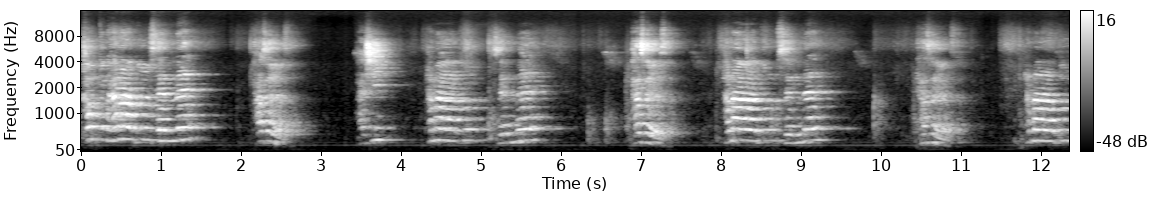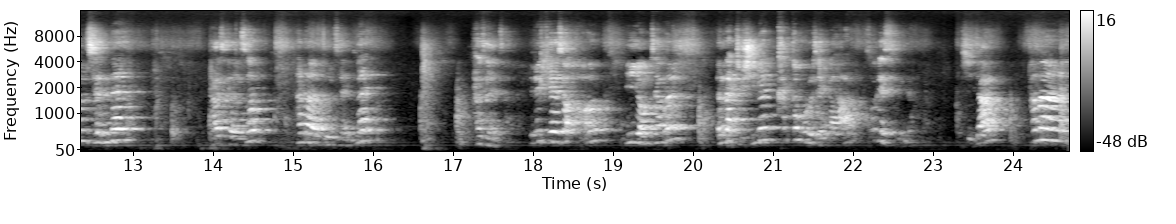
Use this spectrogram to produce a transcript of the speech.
카운트 하나 둘 셋 넷 다섯 여섯. 다시. 하나 둘 셋 넷 다섯 여섯. 하나 둘 셋 넷 다섯 여섯. 하나 둘 셋 넷 다섯 여섯. 하나 둘 셋 넷 다섯 여섯. 이렇게 해서 이 영상을 연락 주시면 카톡으로 제가 쏘겠습니다. 시작 하나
